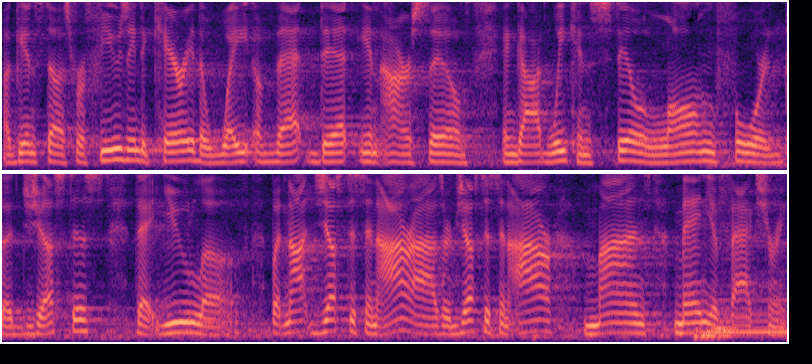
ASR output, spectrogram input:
against us, refusing to carry the weight of that debt in ourselves. And God, we can still long for the justice that you love, but not justice in our eyes or justice in our minds manufacturing,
